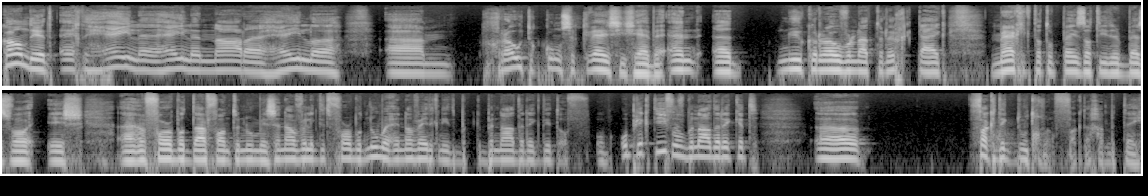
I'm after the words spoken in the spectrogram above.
kan dit echt hele, hele nare, hele ehm, grote consequenties hebben. En eh, nu ik erover naar terugkijk, merk ik dat opeens dat die er best wel is. Eh, een voorbeeld daarvan te noemen is. En nou wil ik dit voorbeeld noemen en dan weet ik niet, be- benader ik dit of, objectief of benader ik het... eh, fuck ik doe het gewoon. Fuck, dat gaat meteen.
